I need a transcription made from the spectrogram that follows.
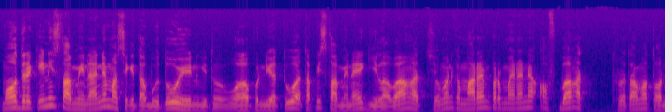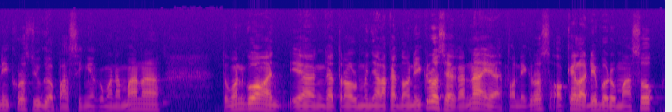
Modric ini stamina-nya masih kita butuhin gitu. Walaupun dia tua tapi stamina-nya gila banget. Cuman kemarin permainannya off banget. Terutama Toni Kroos juga passingnya ke mana-mana. Cuman gua nggak ya nggak terlalu menyalahkan Toni Kroos ya karena ya Toni Kroos oke lah dia baru masuk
